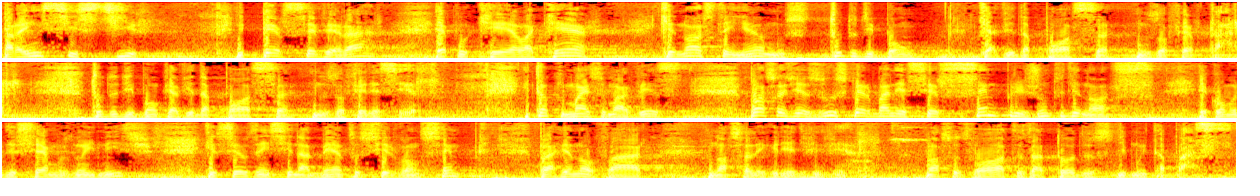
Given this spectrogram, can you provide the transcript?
para insistir e perseverar, é porque ela quer que nós tenhamos tudo de bom que a vida possa nos ofertar, tudo de bom que a vida possa nos oferecer. Então, que mais uma vez possa Jesus permanecer sempre junto de nós. E como dissemos no início, que seus ensinamentos sirvam sempre para renovar nossa alegria de viver. Nossos votos a todos de muita paz.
